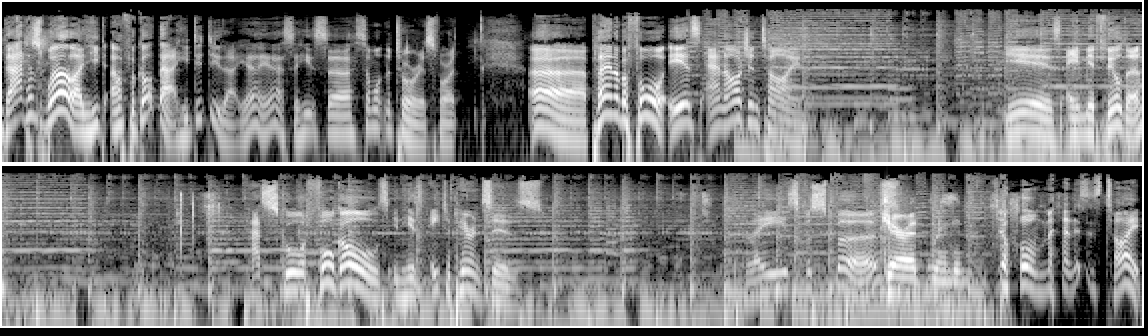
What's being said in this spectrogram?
That as well. I, he, I forgot that. He did do that. Yeah, yeah. So he's uh, somewhat notorious for it. Uh, player number four is an Argentine. Is a midfielder. Has scored four goals in his eight appearances. Plays for Spurs. Jared Brandon. Oh man, this is tight.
